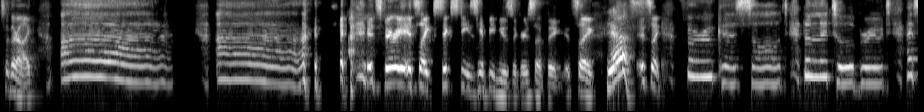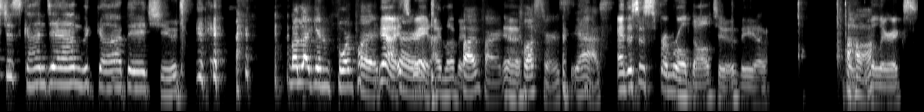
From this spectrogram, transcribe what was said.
So they're like, ah, ah. it's very, it's like 60s hippie music or something. It's like, Yes. it's like Veruca Salt, the little brute, has just gone down the garbage chute. but like in four parts. yeah, it's great. I love it. Five part Yeah. clusters. Yes. And this is from Roald Dahl too. The uh, the, Uh-huh. the lyrics.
